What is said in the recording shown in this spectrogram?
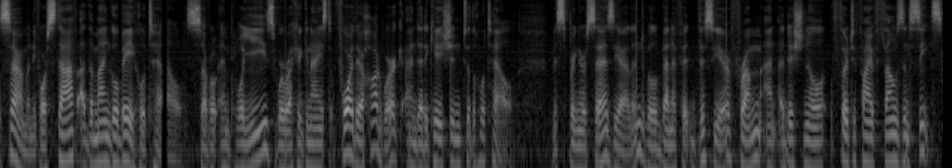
ceremony for staff at the Mango Bay Hotel. Several employees were recognized for their hard work and dedication to the hotel. Ms. Springer says the island will benefit this year from an additional 35,000 seats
